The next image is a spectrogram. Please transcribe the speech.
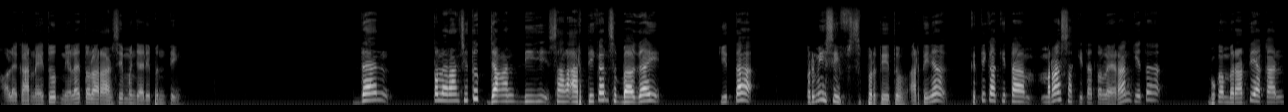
Oleh karena itu nilai toleransi menjadi penting. Dan toleransi itu jangan disalahartikan sebagai kita permisif seperti itu. Artinya ketika kita merasa kita toleran, kita bukan berarti akan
